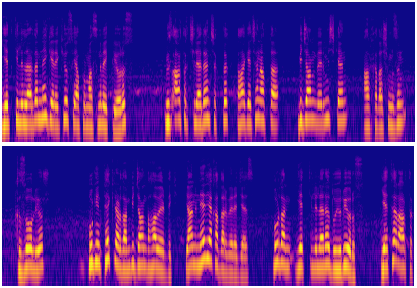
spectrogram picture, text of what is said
yetkililerden ne gerekiyorsa yapılmasını bekliyoruz. Biz artık çileden çıktık. Daha geçen hafta bir can vermişken arkadaşımızın kızı oluyor. Bugün tekrardan bir can daha verdik. Yani nereye kadar vereceğiz? Buradan yetkililere duyuruyoruz. Yeter artık.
